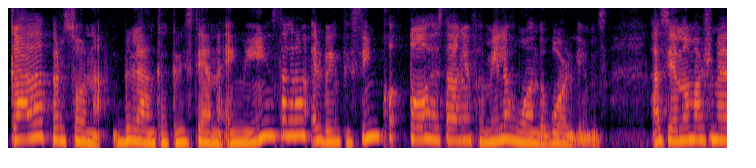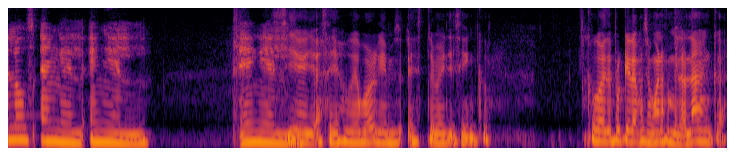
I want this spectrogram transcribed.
cada persona blanca cristiana en mi Instagram, el 25, todos estaban en familia jugando board games, haciendo marshmallows en el, en el, en el. Sí, ya sé, yo jugué board games este 25. Jugué porque la pasé con una familia blanca.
